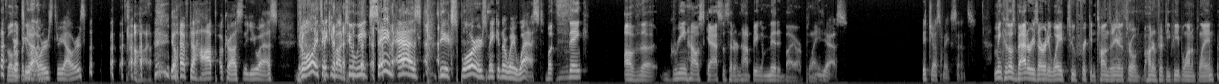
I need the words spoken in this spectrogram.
filled For up two again. hours, three hours. God. You'll have to hop across the U.S. It'll only take you about two weeks, same as the explorers making their way west. But think of the greenhouse gases that are not being emitted by our plane. Yes, it just makes sense. I mean, because those batteries already weigh two freaking tons, and you're going to throw 150 people on a plane.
